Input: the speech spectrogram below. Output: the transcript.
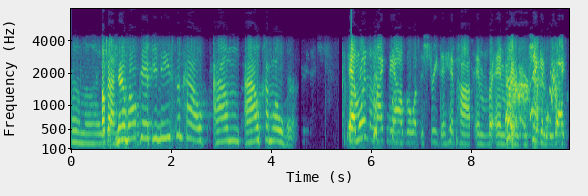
Oh my. Okay. Now, Rhonda, if you need some help, I'll I'll come over. Yeah, more than likely I'll go up the street to hip hop and and bring some chicken back.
